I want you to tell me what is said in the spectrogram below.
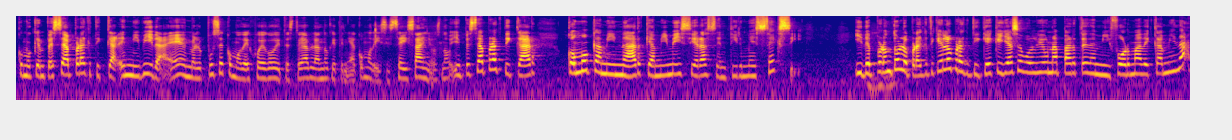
como que empecé a practicar en mi vida, ¿eh? me lo puse como de juego y te estoy hablando que tenía como 16 años, ¿no? Y empecé a practicar cómo caminar que a mí me hiciera sentirme sexy. Y de pronto lo practiqué, lo practiqué, que ya se volvió una parte de mi forma de caminar.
